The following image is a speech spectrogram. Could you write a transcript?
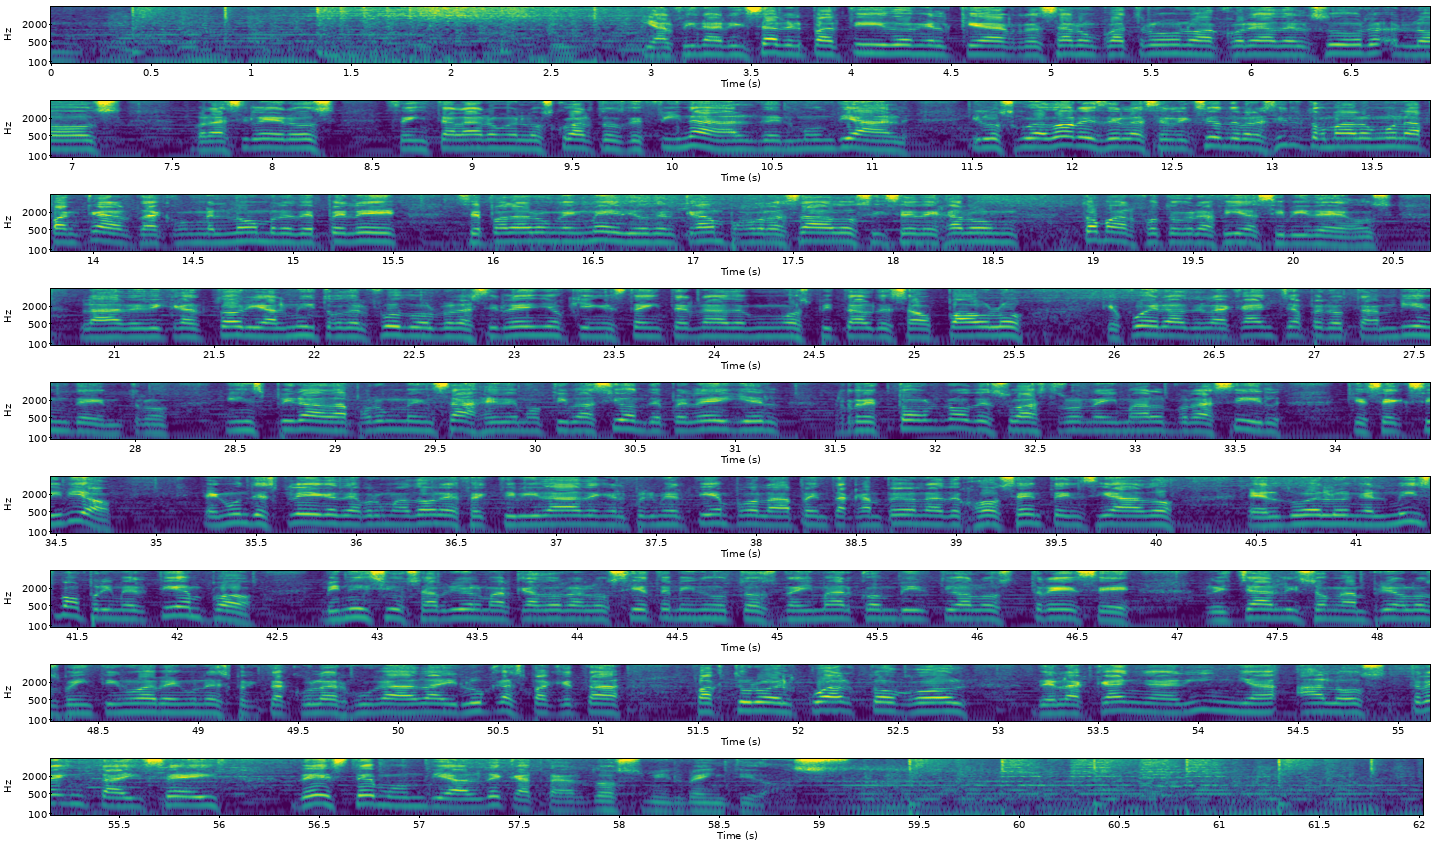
Y al finalizar el partido en el que arrasaron 4-1 a Corea del Sur, los brasileros se instalaron en los cuartos de final del Mundial. Y los jugadores de la selección de Brasil tomaron una pancarta con el nombre de Pelé, se pararon en medio del campo abrazados y se dejaron tomar fotografías y videos. La dedicatoria al mito del fútbol brasileño, quien está internado en un hospital de Sao Paulo, que fuera de la cancha, pero también dentro, inspirada por un mensaje de motivación de Pelé y el retorno de su astro Neymar Brasil, que se exhibió en un despliegue de abrumadora efectividad en el primer tiempo, la pentacampeona dejó sentenciado el duelo en el mismo primer tiempo. Vinicius abrió el marcador a los 7 minutos, Neymar convirtió a los 13, Richarlison amplió a los 29 en una espectacular jugada y Lucas Paquetá facturó el cuarto gol de la Cañariña a los 36 de este Mundial de Qatar 2022.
